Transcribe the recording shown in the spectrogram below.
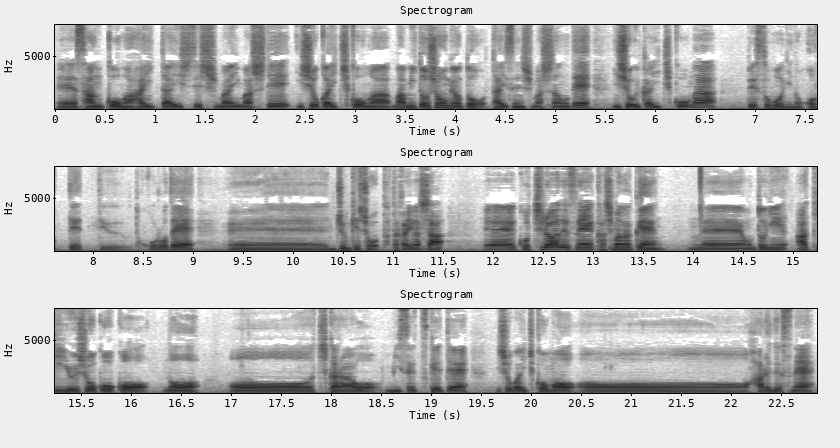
えー、3校が敗退してしまいまして、石岡一高が、まあ、水戸商業と対戦しましたので、石岡一高がベスト4に残ってっていうところで、えー、準決勝戦いました。えー、こちらはですね、鹿島学園、えー、本当に秋優勝高校の力を見せつけて、石岡一高も、春ですね、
